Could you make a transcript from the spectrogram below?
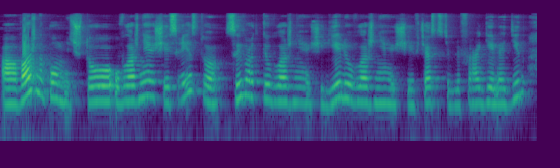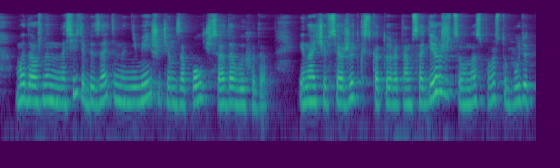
А, важно помнить, что увлажняющие средства, сыворотки увлажняющие, гели увлажняющие, в частности блефорогель 1, мы должны наносить обязательно не меньше, чем за полчаса до выхода. Иначе вся жидкость, которая там содержится, у нас просто будет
